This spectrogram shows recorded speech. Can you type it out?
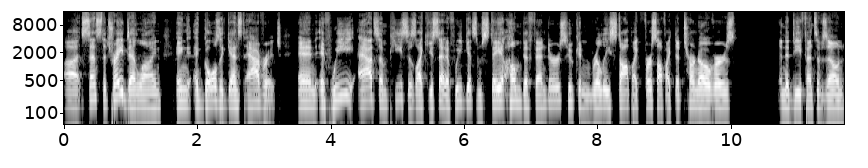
uh, since the trade deadline in, in, goals against average. And if we add some pieces, like you said, if we get some stay at home defenders who can really stop, like, first off, like the turnovers in the defensive zone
